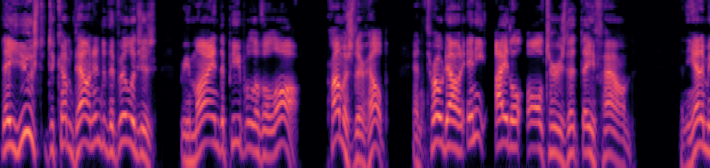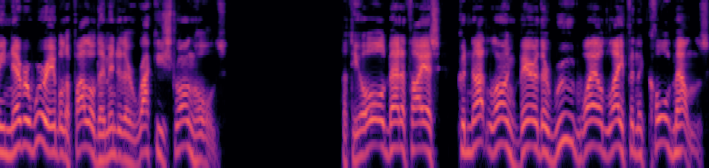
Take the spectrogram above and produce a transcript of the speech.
They used to come down into the villages, remind the people of the law, promise their help, and throw down any idol altars that they found, and the enemy never were able to follow them into their rocky strongholds. But the old Mattathias could not long bear the rude wild life in the cold mountains,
